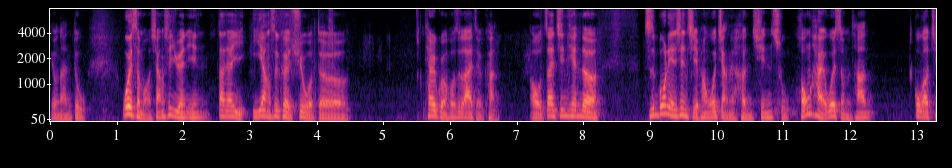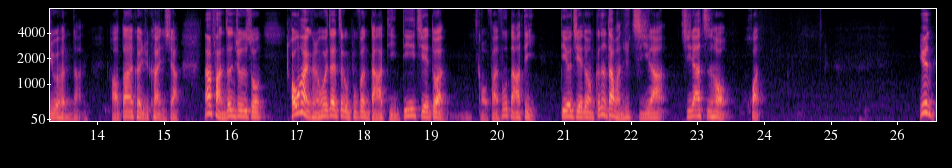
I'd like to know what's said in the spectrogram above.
有难度，为什么？详细原因大家一一样是可以去我的 Telegram 或是 Light 看哦，在今天的。直播连线解盘，我讲的很清楚。红海为什么它过高机会很难？好，大家可以去看一下。那反正就是说，红海可能会在这个部分打底，第一阶段哦反复打底，第二阶段跟着大盘去急拉，急拉之后换，因为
